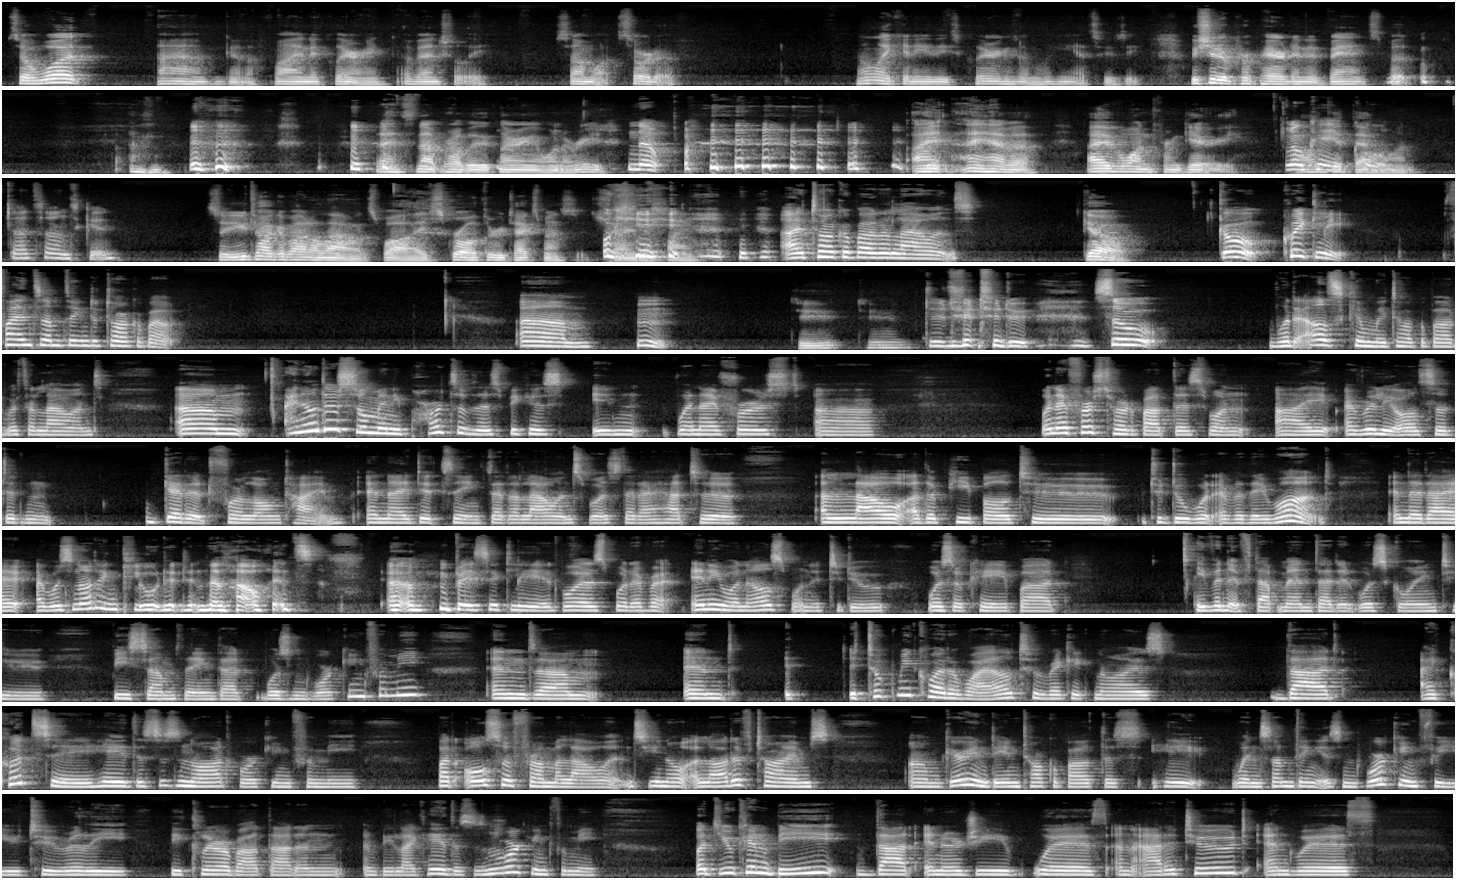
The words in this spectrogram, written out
So what? I'm gonna find a clearing eventually, somewhat, sort of. I don't like any of these clearings I'm looking at, Susie. We should have prepared in advance, but that's not probably the clearing I want to read. Nope. I I have a I have one from Gary. I'll okay, get that cool. one. That sounds good. So you talk about allowance while I scroll through text message trying to find. I talk about allowance. Go. Go quickly. Find something to talk about. Um. Hmm. Do. do do do do. So, what else can we talk about with allowance? Um, I know there's so many parts of this because in when I first uh, when I first heard about this one, I I really also didn't get it for a long time, and I did think that allowance was that I had to allow other people to to do whatever they want, and that I I was not included in allowance. Um, basically, it was whatever anyone else wanted to do was okay, but even if that meant that it was going to be something that wasn't working for me, and um, and it it took me quite a while to recognize that I could say, hey, this is not working for me, but also from allowance. You know, a lot of times, um, Gary and Dain talk about this, hey, when something isn't working for you, to really be clear about that and, and be like, hey, this isn't working for me. But you can be that energy with an attitude and with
